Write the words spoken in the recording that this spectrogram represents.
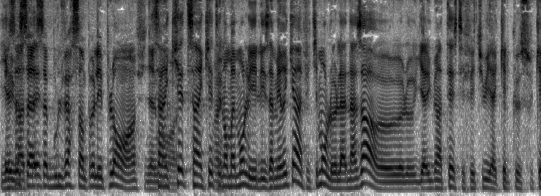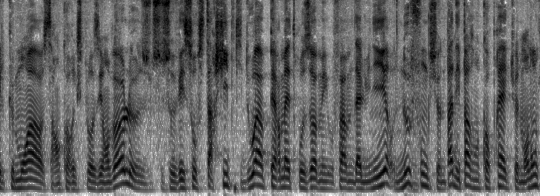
Il y a ça, ça, ça, bouleverse un peu les plans hein, finalement. Ça inquiète, ça inquiète énormément les, les, Américains. Effectivement, le, la NASA, euh, il y a eu un test effectué il y a quelques quelques mois, ça a encore explosé en vol. Ce, ce vaisseau Starship qui doit permettre aux hommes et aux femmes d'allunir ne fonctionne pas, n'est pas encore prêt actuellement. Donc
